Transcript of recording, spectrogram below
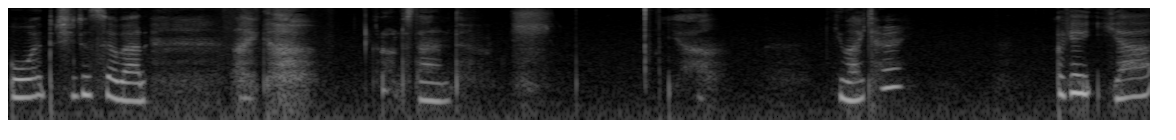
what? She's just so bad. Like, I don't understand. Yeah. You like her? Okay, yeah,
